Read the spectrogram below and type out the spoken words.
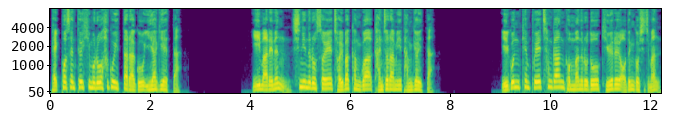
100% 힘으로 하고 있다라고 이야기했다. 이 말에는 신인으로서의 절박함과 간절함이 담겨 있다. 1군 캠프에 참가한 것만으로도 기회를 얻은 것이지만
